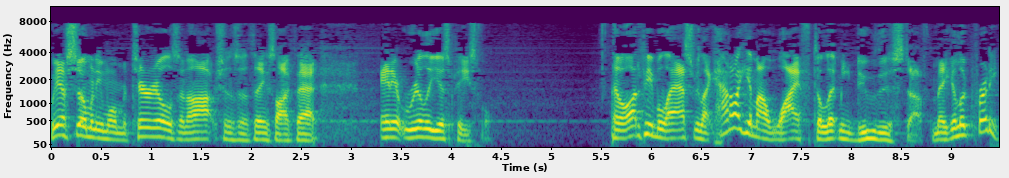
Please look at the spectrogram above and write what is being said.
We have so many more materials and options and things like that. And it really is peaceful. And a lot of people ask me, like, how do I get my wife to let me do this stuff? Make it look pretty.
